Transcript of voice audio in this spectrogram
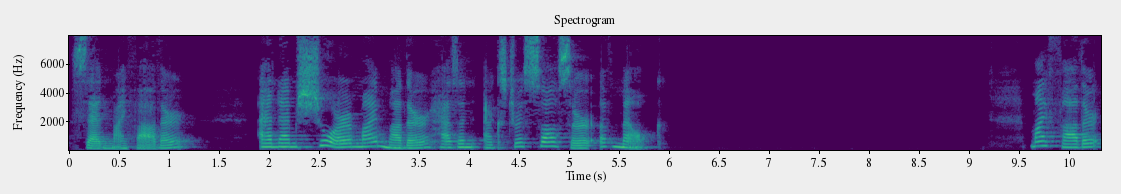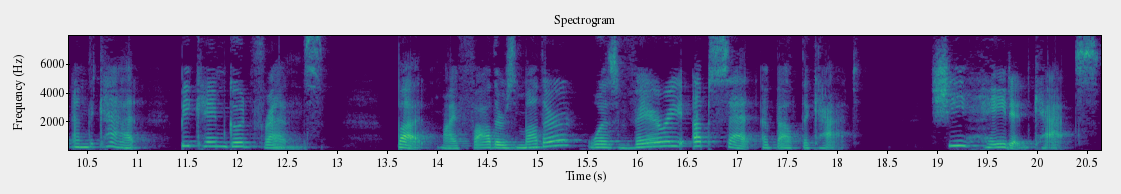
said my father, and I'm sure my mother has an extra saucer of milk. My father and the cat became good friends. But my father's mother was very upset about the cat. She hated cats,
